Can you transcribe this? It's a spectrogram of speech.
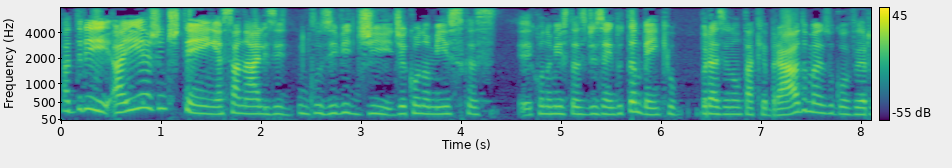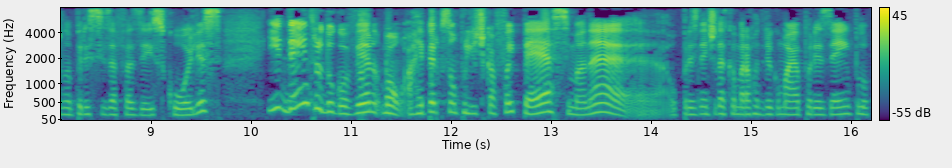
Adri, aí a gente tem essa análise, inclusive, de, de economistas economistas dizendo também que o Brasil não está quebrado, mas o governo precisa fazer escolhas. E dentro do governo, bom, a repercussão política foi péssima, né? O presidente da Câmara, Rodrigo Maia, por exemplo,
